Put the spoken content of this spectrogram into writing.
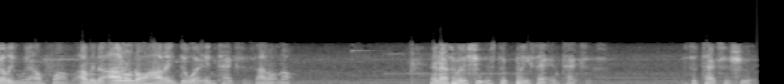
Philly, where I'm from. I mean, I don't know how they do it in Texas. I don't know, and that's where the shootings took place at in Texas. It's a Texas shooting.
